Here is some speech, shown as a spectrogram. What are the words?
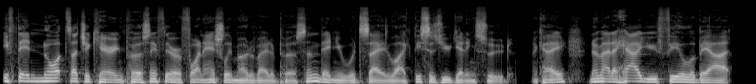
If they're not such a caring person, if they're a financially motivated person, then you would say, like, this is you getting sued. Okay. No matter how you feel about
